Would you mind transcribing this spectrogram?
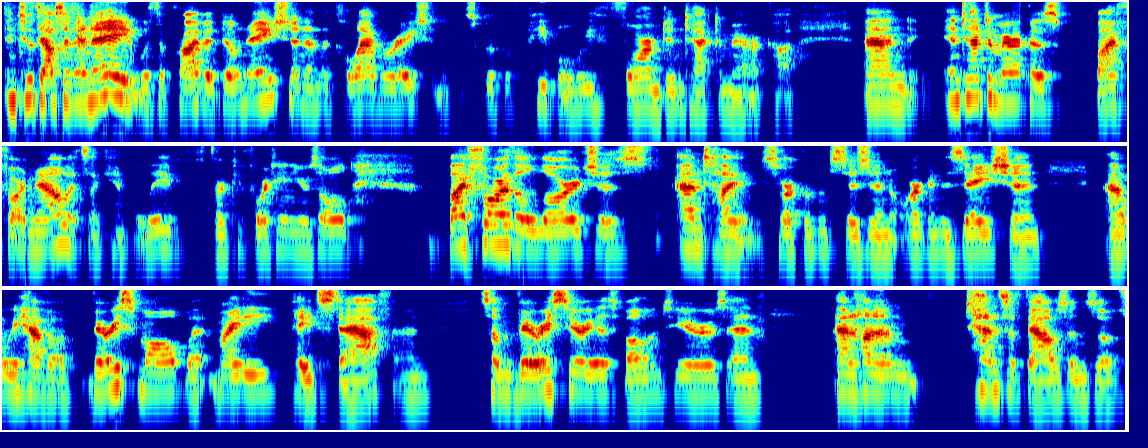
In 2008, with a private donation and the collaboration of this group of people, we formed Intact America and Intact America is by far now, it's, I can't believe, 13, 14 years old, by far the largest anti circumcision organization. Uh, we have a very small but mighty paid staff and some very serious volunteers and, and um, tens of thousands of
